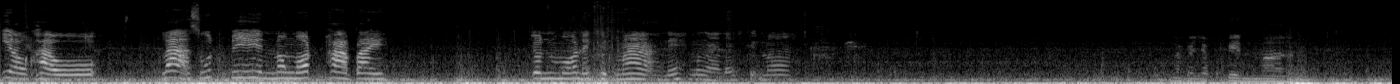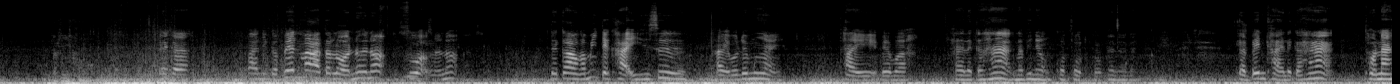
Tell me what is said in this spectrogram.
เกี่ยวเขาล่าสุดปีน้องมดพาไป จนมดเลยขึ้นมาเด้เมื่อยเลยขึ้นมาแล้วก็อยากเป็นมาตลอดแต่ก็ปานนี้ก็เป็นมาตลอดเลยเนาะสวกนะเนาะแต่เก่าก็มีแต่ไข่ซื่อๆไข่บ่ได้เมื่อยไข่แบบว่าไข่แล้วก็หากนะพี่น้องขอสดขอแค่นั้นเลยกันเป็นไข่แล้วก็หากเท่านะ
